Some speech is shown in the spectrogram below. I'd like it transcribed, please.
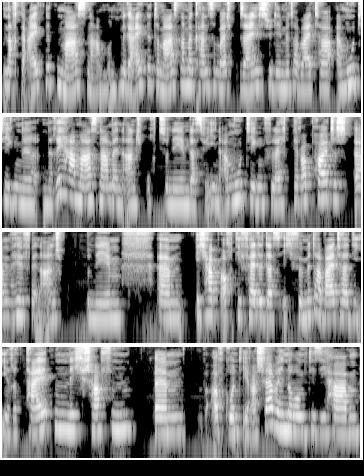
nach geeigneten Maßnahmen. Und eine geeignete Maßnahme kann zum Beispiel sein, dass wir den Mitarbeiter ermutigen, eine, eine Reha-Maßnahme in Anspruch zu nehmen, dass wir ihn ermutigen, vielleicht therapeutisch ähm, Hilfe in Anspruch zu nehmen. Ähm, ich habe auch die Fälle, dass ich für Mitarbeiter, die ihre Zeiten nicht schaffen, ähm, aufgrund ihrer Schwerbehinderung, die sie haben,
